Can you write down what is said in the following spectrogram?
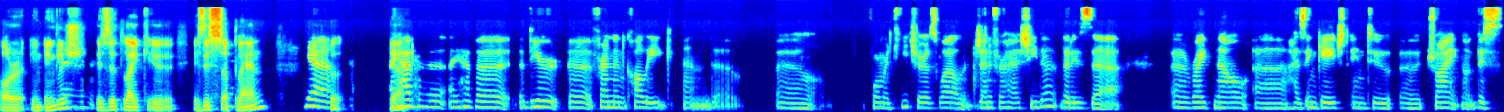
or in english uh, is it like uh, is this a plan yeah, uh, yeah. i have a, i have a, a dear uh, friend and colleague and uh, uh, former teacher as well jennifer hayashida that is right now has engaged into trying this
